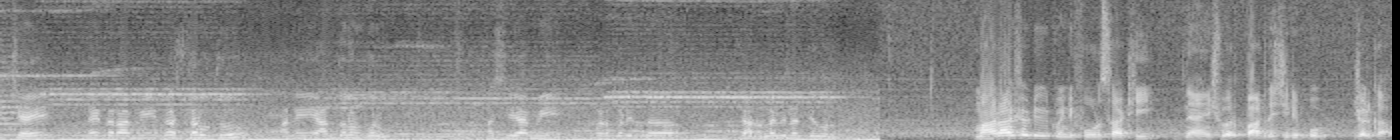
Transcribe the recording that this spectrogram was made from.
इच्छा आहे. नाहीतर आम्ही रस्त्यावर उतरू आणि आंदोलन करू. अशी आम्ही कडकडीत चॅनलला विनंती करू महाराष्ट्र टी व्ही ट्वेंटी फोरसाठी ज्ञानेश्वर पारधीची रिपोर्ट जळगाव.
